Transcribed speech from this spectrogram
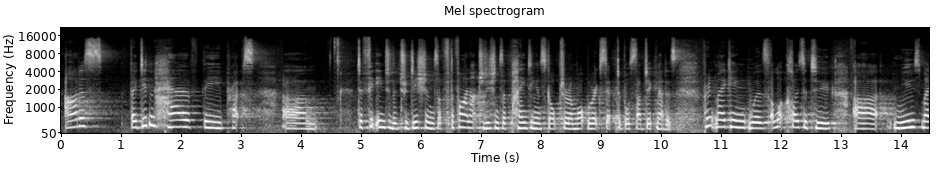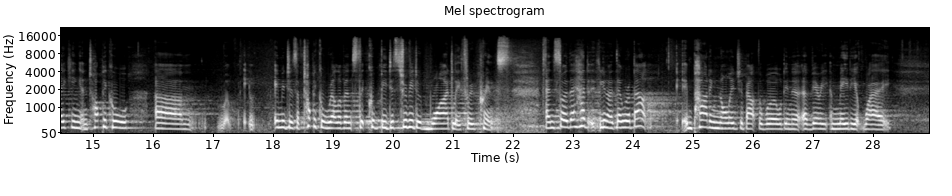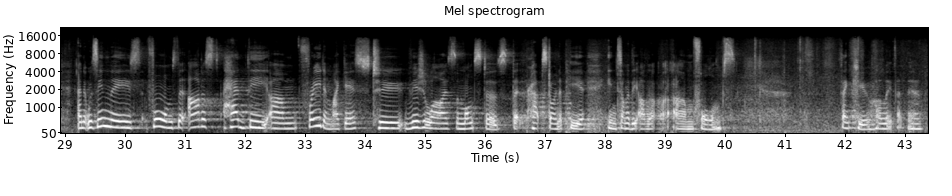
artists they didn't have the perhaps um, to fit into the traditions of the fine art traditions of painting and sculpture and what were acceptable subject matters. Printmaking was a lot closer to uh, news making and topical um, images of topical relevance that could be distributed widely through prints. And so they had, you know, they were about imparting knowledge about the world in a, a very immediate way. And it was in these forms that artists had the um, freedom, I guess, to visualise the monsters that perhaps don't appear in some of the other um, forms. Thank you. I'll leave that there.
